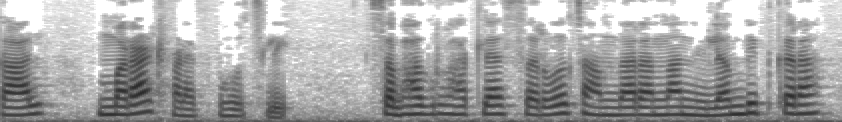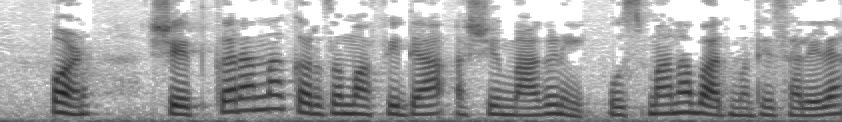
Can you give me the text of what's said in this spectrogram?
काल मराठवाड्यात पोहोचली. सभागृहातल्या सर्वच आमदारांना निलंबित करा पण शेतकऱ्यांना कर्जमाफी द्या अशी मागणी उस्मानाबादमध्ये झालेल्या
